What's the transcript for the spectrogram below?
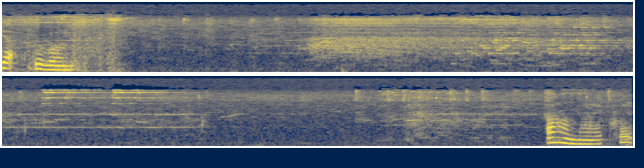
Ja, gewonnen. Hm.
